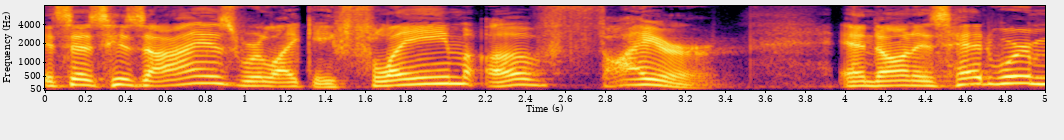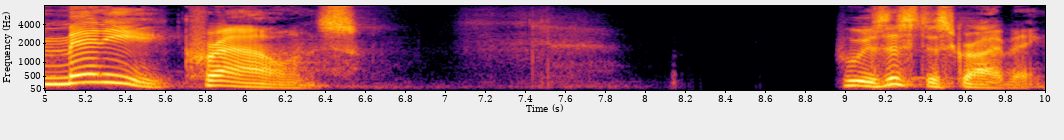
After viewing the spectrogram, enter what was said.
It says his eyes were like a flame of fire and on his head were many crowns. Who is this describing?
